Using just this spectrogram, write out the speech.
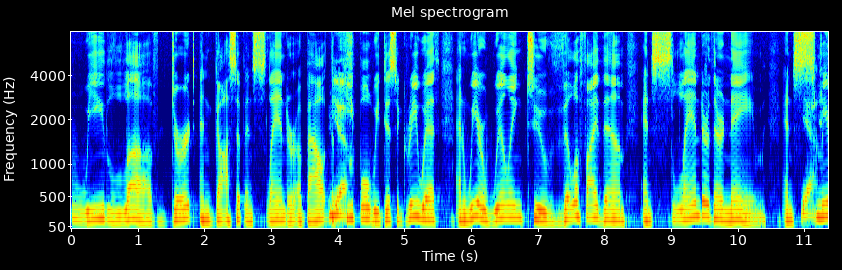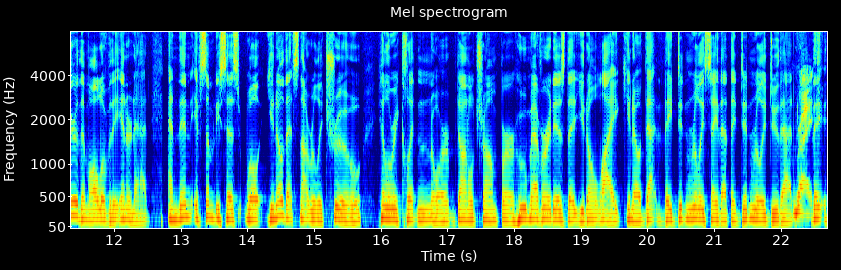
we love dirt and gossip and slander about the yeah. people we disagree with and we are willing to vilify them and slander their name and smear them all over the internet. And then if somebody says, "Well, you know that's not really true," Hillary Clinton or Donald Trump or whomever it is that you don't like, you know, that they didn't really say that they didn't really do that. Right. They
